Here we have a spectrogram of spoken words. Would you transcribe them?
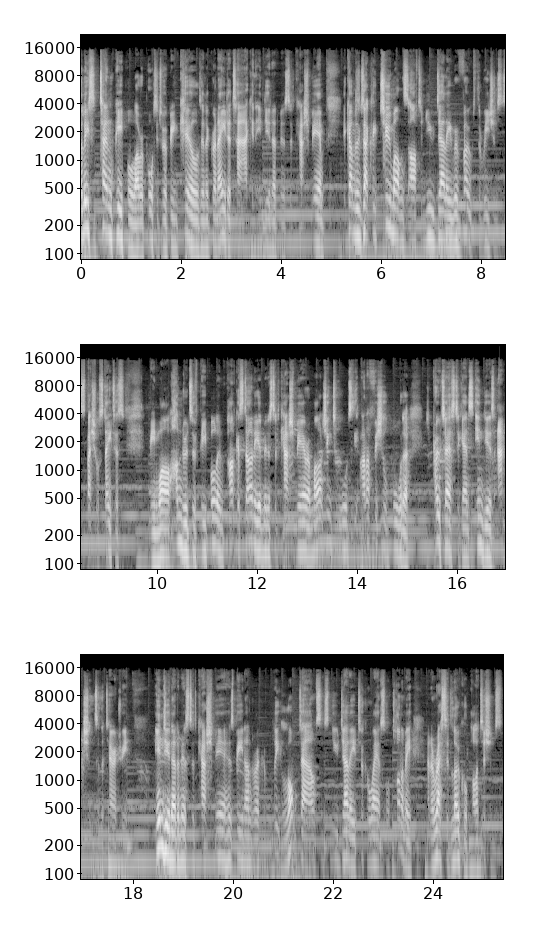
At least 10 people are reported to have been killed in a grenade attack in Indian administered Kashmir. It comes exactly two months after New Delhi revoked the region's special status. Meanwhile, hundreds of people in Pakistani administered Kashmir are marching towards the unofficial border to protest against India's actions in the territory. Indian administered Kashmir has been under a complete lockdown since New Delhi took away its autonomy and arrested local politicians.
